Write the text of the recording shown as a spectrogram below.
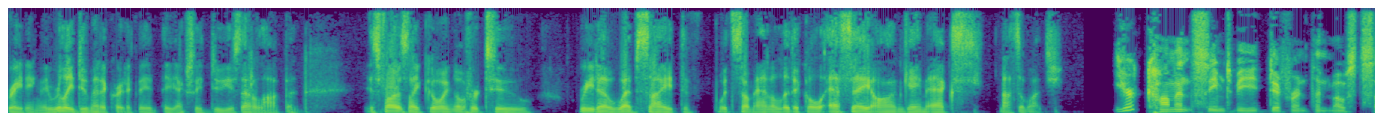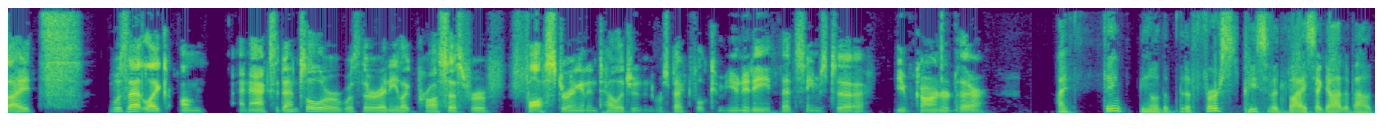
rating. They really do Metacritic. They they actually do use that a lot. But as far as like going over to read a website with some analytical essay on game X, not so much your comments seem to be different than most sites. Was that like on an accidental or was there any like process for fostering an intelligent and respectful community that seems to you've garnered there? I think, you know, the the first piece of advice I got about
